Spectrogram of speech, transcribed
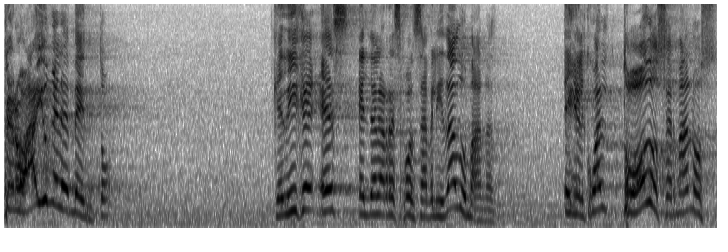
Pero hay un elemento que dije es el de la responsabilidad humana, en el cual todos, hermanos,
